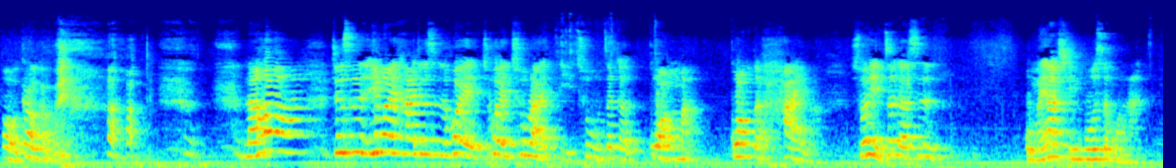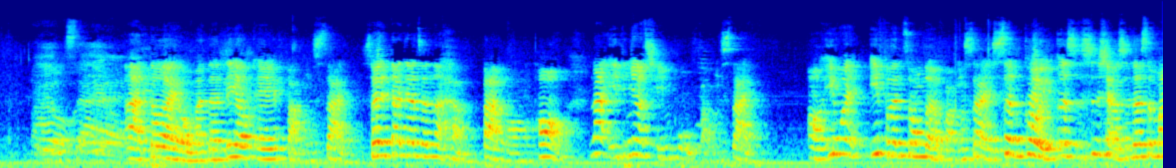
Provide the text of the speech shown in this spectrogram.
哦，告告，然后啊，就是因为它就是会会出来抵触这个光嘛，光的害嘛，所以这个是我们要勤补什么啦？防晒啊，对，我们的六 A 防晒，所以大家真的很棒哦，吼，那一定要勤补防晒。哦，因为一分钟的防晒胜过于二十四小时的什么？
